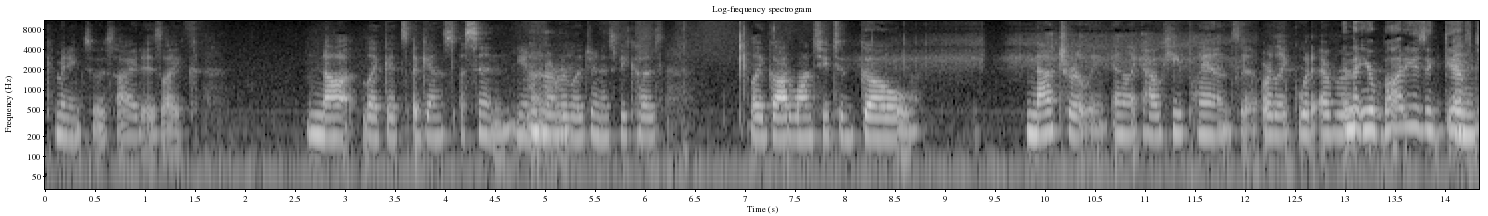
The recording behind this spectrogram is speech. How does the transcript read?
committing suicide is like not like it's against a sin, you know, in our Mhm. religion is because like God wants you to go naturally and like how he plans it or like whatever and that your body is a gift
